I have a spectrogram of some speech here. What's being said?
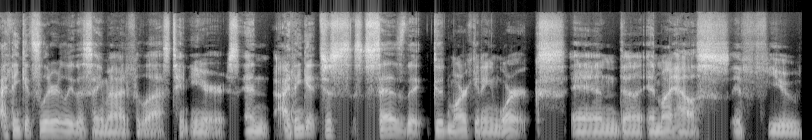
I think it's literally the same ad for the last 10 years. And I think it just says that good marketing works. And uh, in my house, if you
